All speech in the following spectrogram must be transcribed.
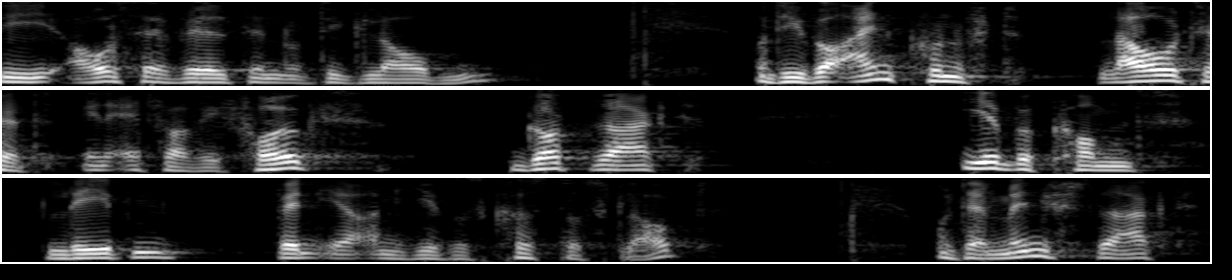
die auserwählt sind und die glauben. Und die Übereinkunft lautet in etwa wie folgt. Gott sagt, ihr bekommt Leben, wenn ihr an Jesus Christus glaubt. Und der Mensch sagt,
